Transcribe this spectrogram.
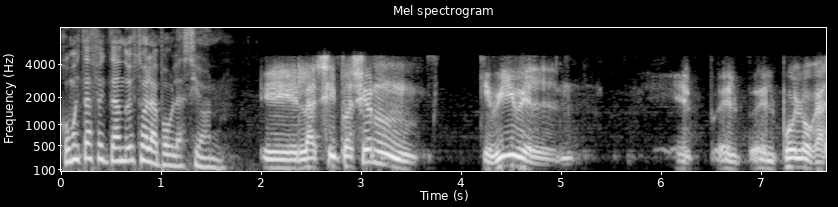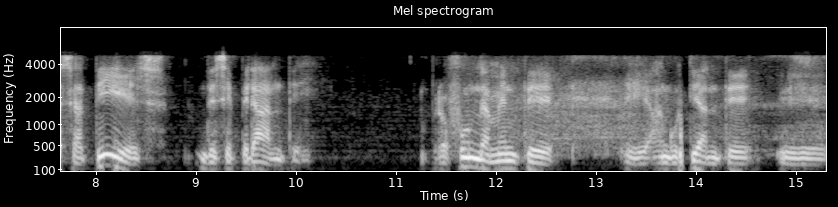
¿Cómo está afectando esto a la población? Eh, la situación que vive el, el, pueblo gazatí es desesperante profundamente eh, angustiante, eh,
